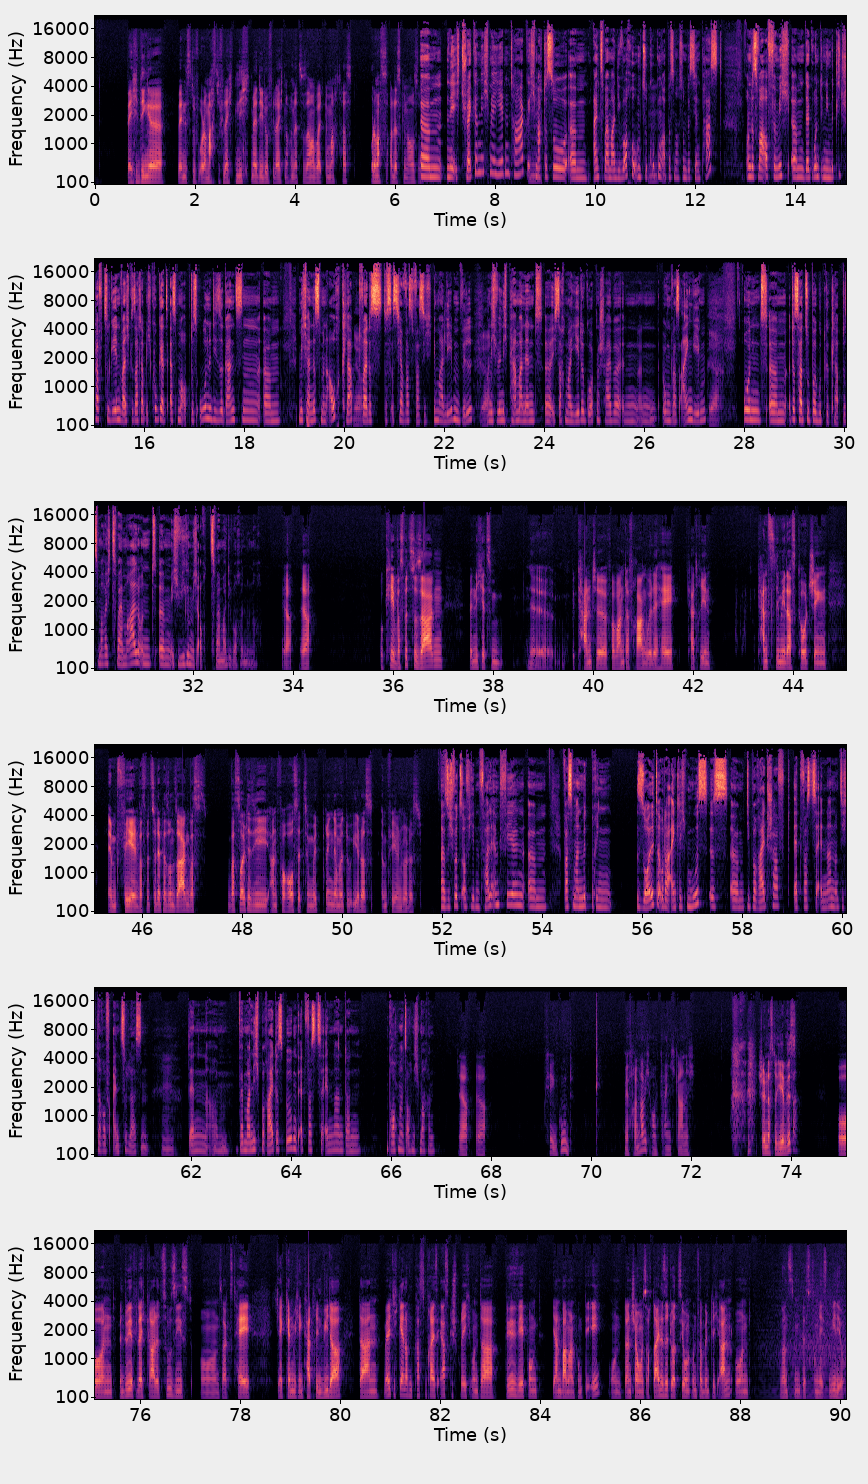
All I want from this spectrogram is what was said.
welche Dinge wendest du oder machst du vielleicht nicht mehr, die du vielleicht noch in der Zusammenarbeit gemacht hast? Oder machst du alles genauso? Ähm, nee, ich tracke nicht mehr jeden Tag. Ich mhm. mache das so ähm, ein, zweimal die Woche, um zu mhm. gucken, mhm. ob es noch so ein bisschen passt. Und es war auch für mich ähm, der Grund, in die Mitgliedschaft zu gehen, weil ich gesagt habe, ich gucke jetzt erstmal, ob das ohne diese ganzen ähm, Mechanismen auch klappt, ja. weil das, das ist ja was, was ich immer leben will. Ja. Und ich will nicht permanent, äh, ich sag mal, jede Gurkenscheibe in, in irgendwas eingeben. Ja. Und ähm, das hat super gut geklappt. Das mache ich zweimal und ähm, ich wiege mich auch zweimal die Woche nur noch. Ja, ja. Okay, was würdest du sagen, wenn ich jetzt eine bekannte Verwandter fragen würde, hey, Katrin, kannst du mir das Coaching empfehlen? Was würdest du der Person sagen? Was, was sollte sie an Voraussetzungen mitbringen, damit du ihr das empfehlen würdest? Also ich würde es auf jeden Fall empfehlen. Ähm, was man mitbringen sollte oder eigentlich muss, ist ähm, die Bereitschaft, etwas zu ändern und sich darauf einzulassen. Mhm. Denn ähm, wenn man nicht bereit ist, irgendetwas zu ändern, dann braucht man es auch nicht machen. Ja, ja. Okay, gut. Mehr Fragen habe ich auch eigentlich gar nicht. Schön, dass du hier bist. Und wenn du hier vielleicht gerade zusiehst und sagst, hey, ich erkenne mich in Katrin wieder, dann melde dich gerne auf dem kostenpreis Erstgespräch unter www.janbarmann.de und dann schauen wir uns auch deine Situation unverbindlich an und Ansonsten bis zum nächsten Video.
